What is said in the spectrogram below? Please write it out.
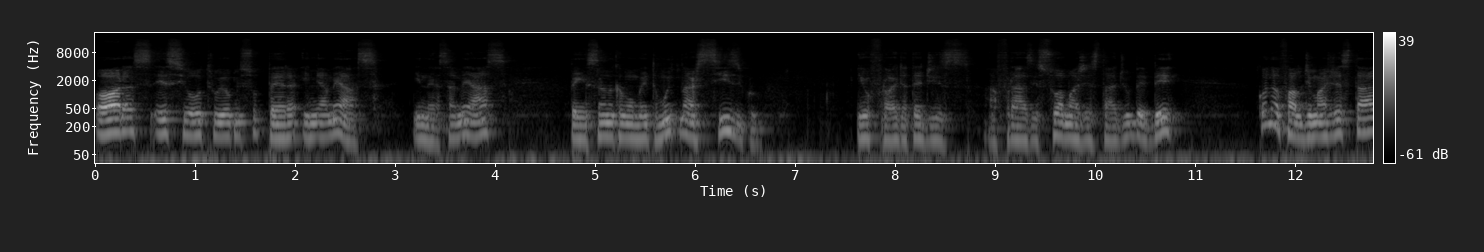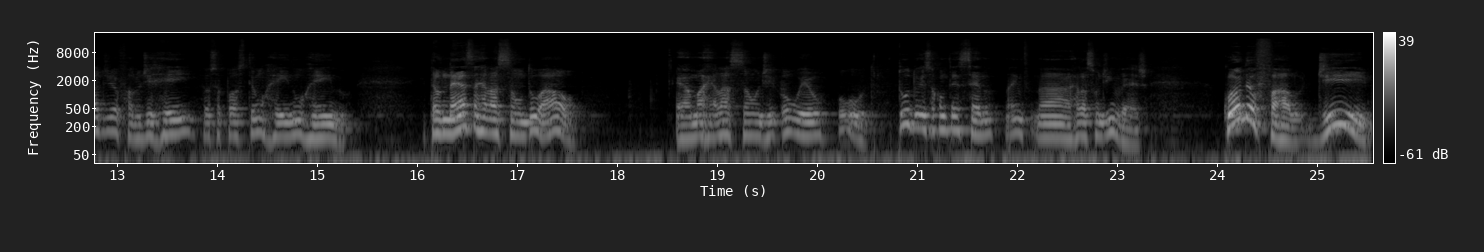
Horas esse outro eu me supera e me ameaça. E nessa ameaça, pensando que é um momento muito narcísico, e o Freud até diz a frase Sua Majestade o bebê, quando eu falo de majestade, eu falo de rei, eu só posso ter um rei no reino. Então, nessa relação dual, é uma relação de ou eu ou outro. Tudo isso acontecendo na, na relação de inveja. Quando eu falo de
